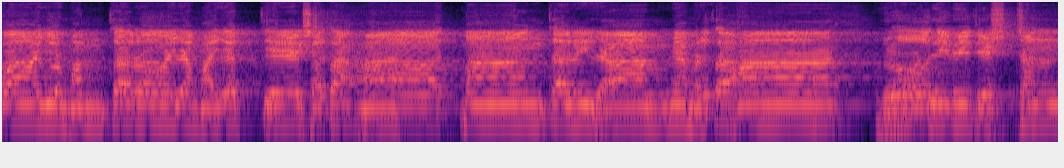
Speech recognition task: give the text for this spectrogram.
वायुमन्तरोऽयमयत्येषत आत्मान्तर्याम्यमृतः। यो दिवि तिष्ठन्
